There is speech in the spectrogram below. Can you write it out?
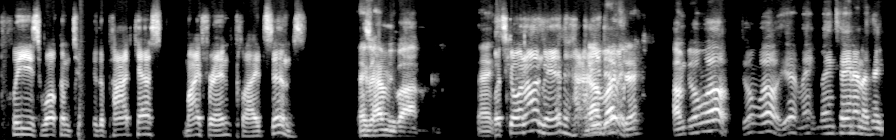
Please welcome to the podcast my friend Clyde Sims. Thanks for having me, Bob. Thanks. What's going on, man? How Not you doing? much, eh? I'm doing well, doing well. Yeah, ma- maintaining. I think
